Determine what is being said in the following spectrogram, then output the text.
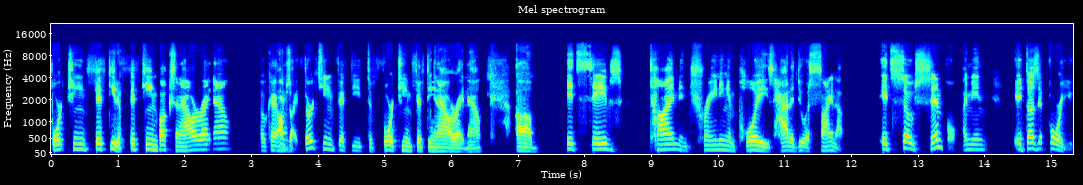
1450 to 15 bucks an hour right now. Okay mm-hmm. i'm sorry 1350 to 1450 an hour right now. Um, it saves time in training employees how to do a sign up it's so simple. I mean it does it for you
